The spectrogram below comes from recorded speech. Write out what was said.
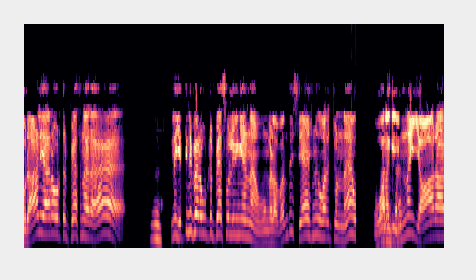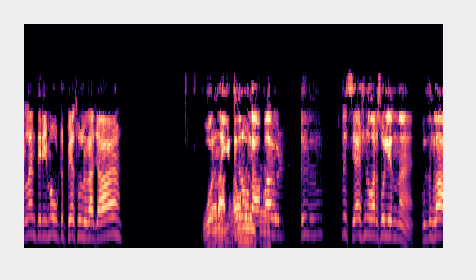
ஒரு ஆள் யாரோ ஒருத்தர் பேசினாரா? ம். இன்னும் எத்தனை பேரை விட்டு பேச சொல்லுவீங்கன்னா உங்களை வந்து ஸ்டேஷனுக்கு வர சொன்னேன் உனக்கு சார். இன்னும் யார் யாரெல்லாம் தெரியுமா விட்டு பேச சொல்லு ராஜா. ஒரு சார், அதெல்லாம் இட்டுக்குன்னு ஒண்ணும் உங்க இல்லைங்க அப்பா விட்டு ஸ்டேஷனுக்கு வர சொல்லியிருந்தேன். புரியுதுங்களா?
